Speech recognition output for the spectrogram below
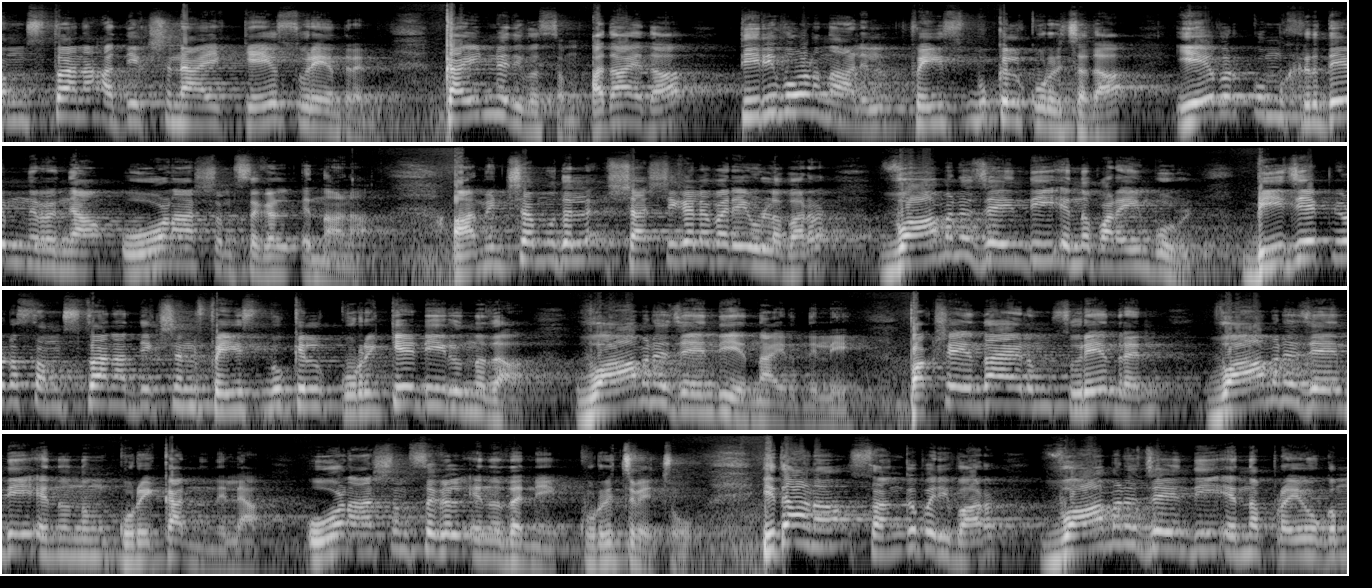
സംസ്ഥാന അധ്യക്ഷനായ കെ സുരേന്ദ്രൻ കഴിഞ്ഞ ദിവസം അതായത് തിരുവോണ നാളിൽ ഫേസ്ബുക്കിൽ കുറിച്ചത് ഏവർക്കും ഹൃദയം നിറഞ്ഞ ഓണാശംസകൾ എന്നാണ്. അമിത്ഷാ മുതൽ ശശികല വരെയുള്ളവർ വാമന ജയന്തി എന്ന് പറയുമ്പോൾ ബി ജെ പിയുടെ സംസ്ഥാന അധ്യക്ഷൻ ഫേസ്ബുക്കിൽ കുറിക്കേണ്ടിയിരുന്നത് വാമന ജയന്തി എന്നായിരുന്നില്ലേ? പക്ഷേ എന്തായാലും സുരേന്ദ്രൻ വാമന ജയന്തി എന്നൊന്നും കുറിക്കാൻ നിന്നില്ല. ഓണാശംസകൾ എന്ന് തന്നെ കുറിച്ചു വെച്ചു. ഇതാണ് സംഘപരിവാർ വാമന ജയന്തി എന്ന പ്രയോഗം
